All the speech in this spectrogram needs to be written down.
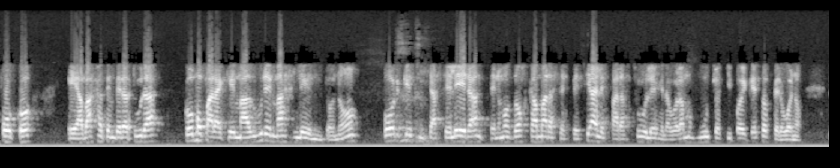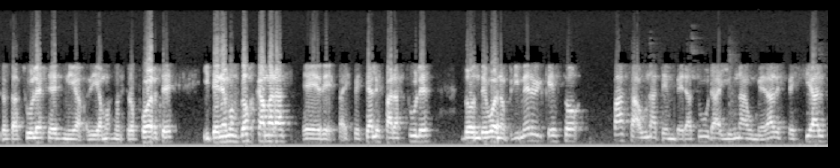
poco eh, a baja temperatura, como para que madure más lento, ¿no? Porque si se aceleran, tenemos dos cámaras especiales para azules, elaboramos muchos tipos de quesos, pero bueno, los azules es, digamos, nuestro fuerte, y tenemos dos cámaras eh, especiales para azules, donde, bueno, primero el queso pasa a una temperatura y una humedad especial,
